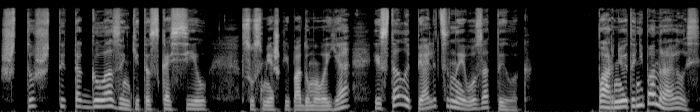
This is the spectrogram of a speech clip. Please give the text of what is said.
«Что ж ты так глазоньки-то скосил?» — с усмешкой подумала я и стала пялиться на его затылок. Парню это не понравилось.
